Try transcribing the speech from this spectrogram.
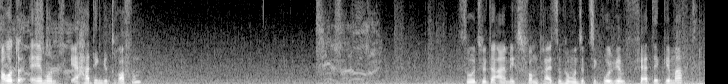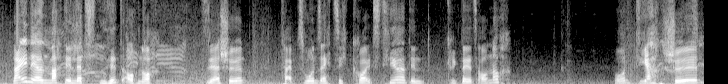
Auto-Aim und er hat ihn getroffen. So, jetzt wird der AMX vom 1375 wohl fertig gemacht. Nein, er macht den letzten Hit auch noch. Sehr schön. Type 62 kreuzt hier. Den kriegt er jetzt auch noch. Und ja, schön.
